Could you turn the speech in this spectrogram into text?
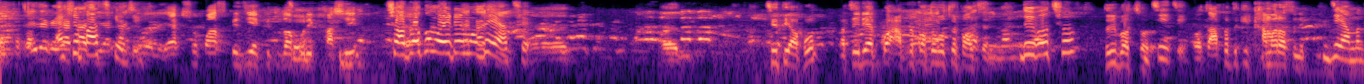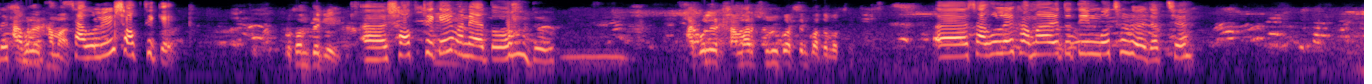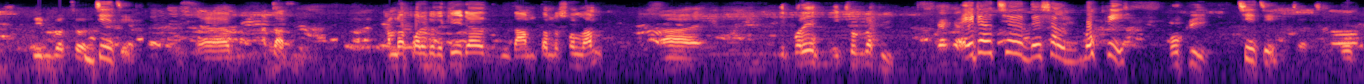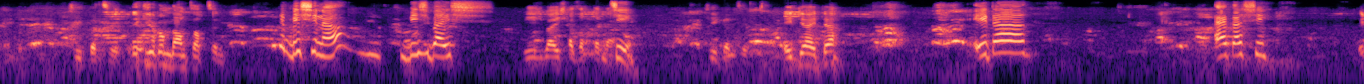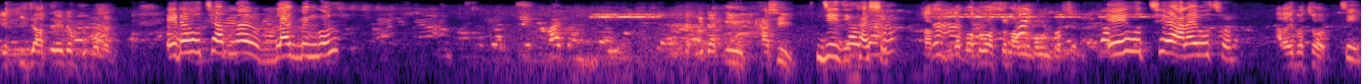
একশো পাঁচ কেজি। একশো পাঁচ কেজি। একটি তোতাপুরি খাসি। সব রকম ওয়েটের মধ্যেই আছে। আহ, আহ, স্মৃতি আপু। আচ্ছা এটা আপনি কত বছর পালছেন? দুই বছর। দুই বছর? জি, জি। আচ্ছা আপনাদের কি খামার আছে নাকি? জি আমাদের ছাগলের খামার? ছাগলেরই শখ থেকে। প্রথম থেকেই? আহ, শখ থেকেই মানে এত দূর। ছাগলের খামার শুরু করছেন কত বছর? ছাগলের খামার তো তিন বছর হয়ে যাচ্ছে। তিন বছর। জি জি। আচ্ছা আমরা পরেটা দেখি এটা দাম তো আমরা শুনলাম। এরপরে এই ছোটটা কি? এটা হচ্ছে দেশাল বকরি। বকরি? জি জি। আচ্ছা আচ্ছা। ঠিক আছে। এটা কীরকম দাম চাচ্ছেন? এটা বেশি না বিশ বাইশ। বিশ বাইশ হাজার টাকা। জি। ঠিক আছে। এইটা এটা এটা একাশি। এটা কি জাতের এটা বলেন? এটা হচ্ছে আপনার ব্ল্যাক বেঙ্গল। এটা কি খাসি? জি জি খাসি। এটা কত বছর লালন পালন করছেন? এই হচ্ছে আড়াই বছর। আড়াই বছর? জি।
